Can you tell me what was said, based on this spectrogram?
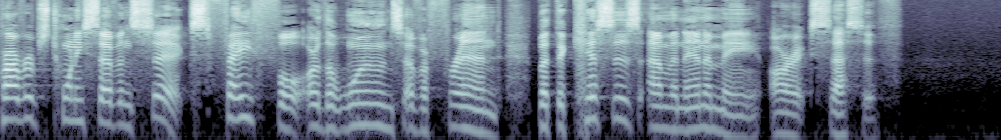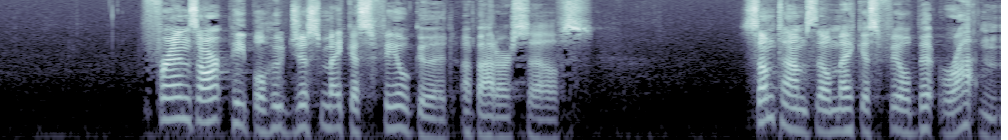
Proverbs 27 6 Faithful are the wounds of a friend, but the kisses of an enemy are excessive. Friends aren't people who just make us feel good about ourselves. Sometimes they'll make us feel a bit rotten.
